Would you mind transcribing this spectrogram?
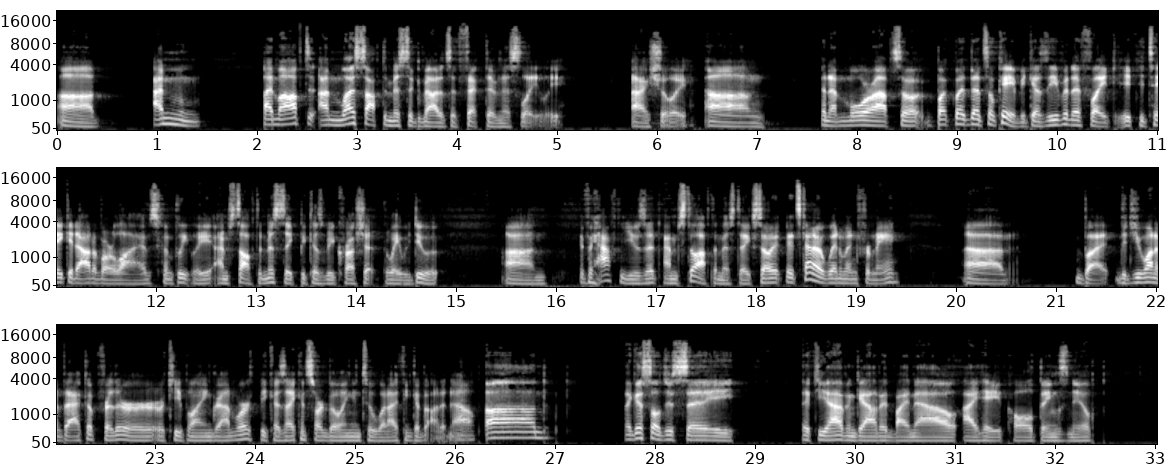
Uh, I'm, I'm opt- I'm less optimistic about its effectiveness lately, actually. Um, and I'm more up. So, but but that's okay because even if like if you take it out of our lives completely, I'm still optimistic because we crush it the way we do it. Um, if we have to use it, I'm still optimistic. So it, it's kind of a win-win for me. Um, but did you want to back up further or, or, keep laying groundwork because I can start going into what I think about it now? Um, I guess I'll just say, if you haven't gathered by now, I hate all things new.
